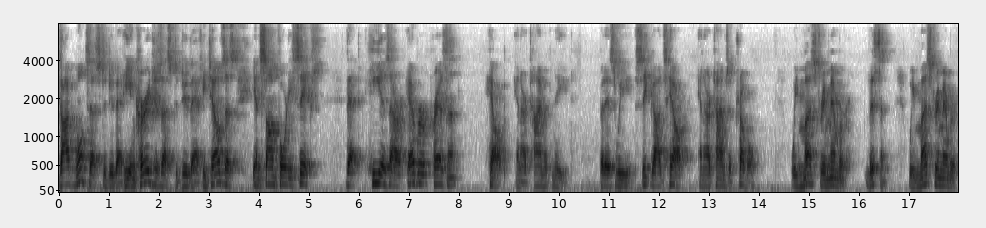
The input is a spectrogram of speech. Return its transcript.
God wants us to do that. He encourages us to do that. He tells us in Psalm 46 that He is our ever present help in our time of need. But as we seek God's help in our times of trouble, we must remember listen, we must remember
